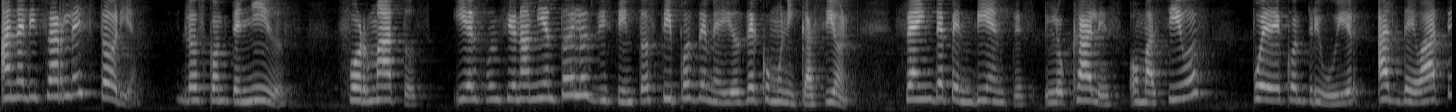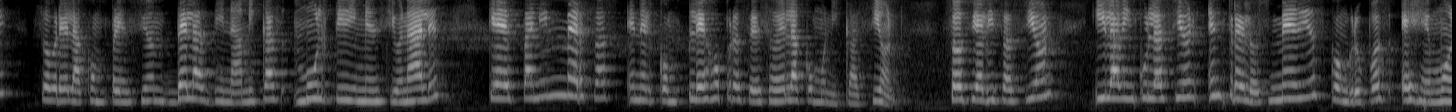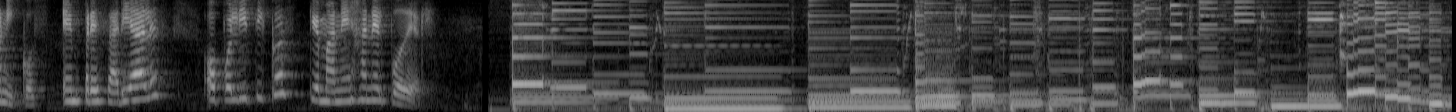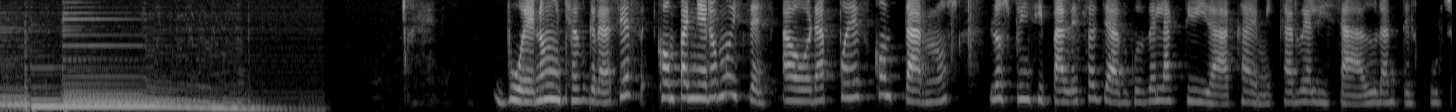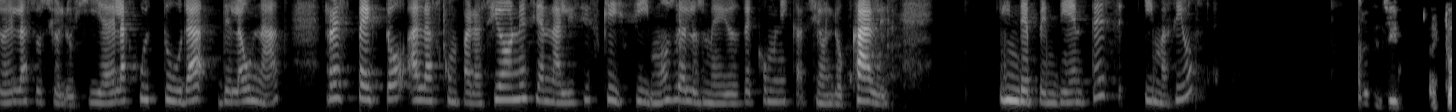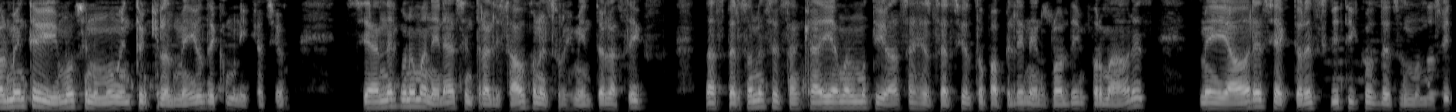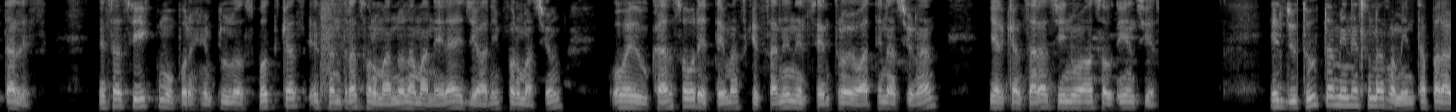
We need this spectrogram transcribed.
Analizar la historia, los contenidos, formatos y el funcionamiento de los distintos tipos de medios de comunicación, sea independientes, locales o masivos, puede contribuir al debate sobre la comprensión de las dinámicas multidimensionales que están inmersas en el complejo proceso de la comunicación, socialización y la vinculación entre los medios con grupos hegemónicos, empresariales o políticos que manejan el poder. Muchas gracias. Compañero Moisés, ahora puedes contarnos los principales hallazgos de la actividad académica realizada durante el curso de la Sociología de la Cultura de la UNAD respecto a las comparaciones y análisis que hicimos de los medios de comunicación locales, independientes y masivos. Sí. Actualmente vivimos en un momento en que los medios de comunicación se han de alguna manera descentralizado con el surgimiento de las TICs. Las personas están cada día más motivadas a ejercer cierto papel en el rol de informadores, mediadores y actores críticos de sus mundos vitales. Es así como, por ejemplo, los podcasts están transformando la manera de llevar información o educar sobre temas que están en el centro de debate nacional y alcanzar así nuevas audiencias. El YouTube también es una herramienta para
